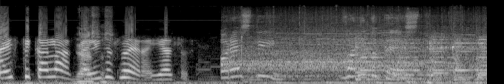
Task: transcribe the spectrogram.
Να είστε καλά. Γεια Καλή σας. σας μέρα. Γεια σας. Ορέστη, βάλε το τεστ.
